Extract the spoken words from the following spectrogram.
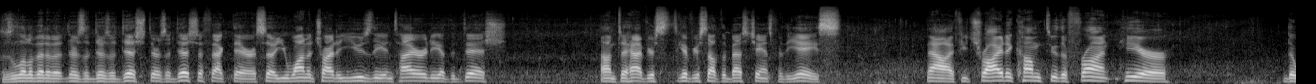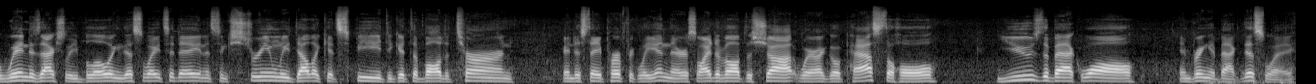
There's a little bit of a there's a there's a dish there's a dish effect there. So you want to try to use the entirety of the dish um, to have your to give yourself the best chance for the ace. Now, if you try to come through the front here, the wind is actually blowing this way today, and it's extremely delicate speed to get the ball to turn and to stay perfectly in there. So I developed a shot where I go past the hole, use the back wall, and bring it back this way.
